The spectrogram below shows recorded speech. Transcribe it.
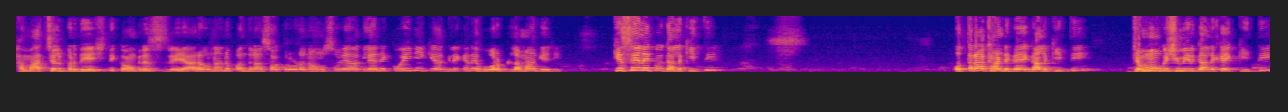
ਹਿਮਾਚਲ ਪ੍ਰਦੇਸ਼ ਦੀ ਕਾਂਗਰਸ ਦੇ ਯਾਰ, ਉਹਨਾਂ ਨੂੰ 1500 ਕਰੋੜ ਅਨਾਉਂਸ ਹੋਇਆ ਅਗਲੇ ਨੇ ਕੋਈ ਨਹੀਂ ਕਿਹਾ, ਅਗਲੇ ਕਹਿੰਦੇ ਹੋਰ ਲਵਾਂਗੇ ਜੀ। ਕਿਸੇ ਨੇ ਕੋਈ ਗੱਲ ਕੀਤੀ? ਉੱਤਰਾਖੰਡ ਗਏ ਗੱਲ ਕੀਤੀ, ਜੰਮੂ ਕਸ਼ਮੀਰ ਗੱਲ ਕਹੀ ਕੀਤੀ,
